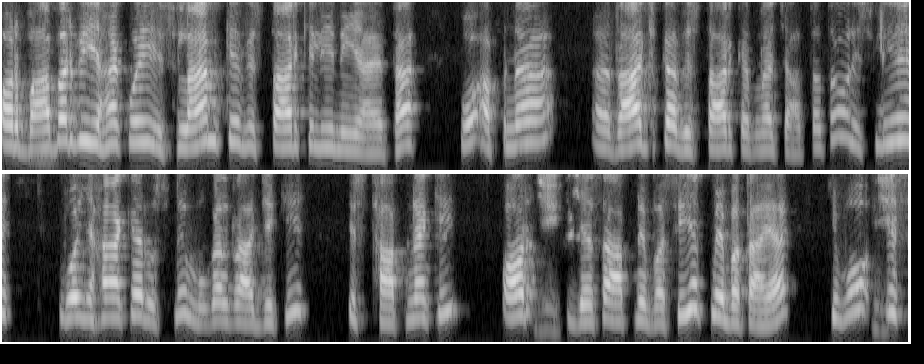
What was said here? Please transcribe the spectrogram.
और। बाबर भी यहाँ कोई इस्लाम के विस्तार के लिए नहीं आया था वो अपना राज का विस्तार करना चाहता था और इसलिए वो यहाँ आकर उसने मुगल राज्य की स्थापना की और जैसा आपने वसीयत में बताया कि वो इस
